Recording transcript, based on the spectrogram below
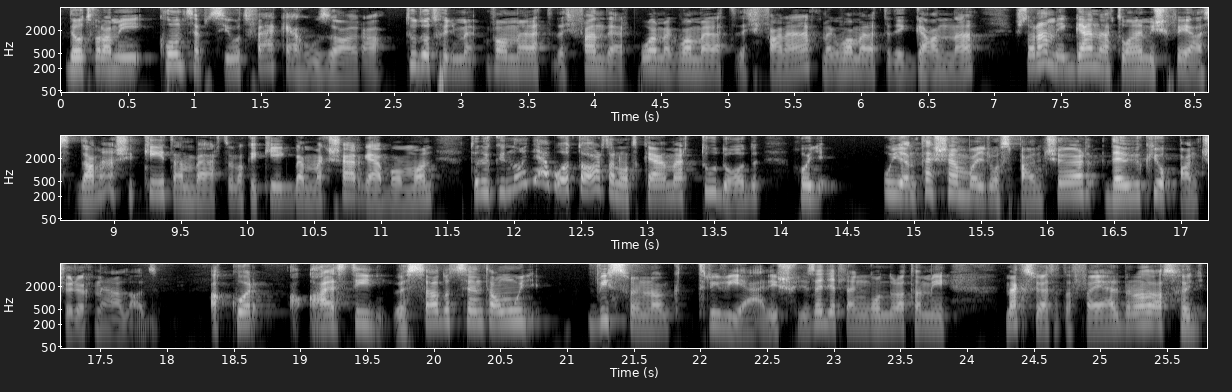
de ott valami koncepciót fel kell húzni arra. Tudod, hogy van melletted egy Thunderpool, meg van melletted egy Fanát, meg van melletted egy Ganna, és talán még Gannától nem is félsz, de a másik két embertől, aki kékben meg sárgában van, tőlük nagyjából tartanod kell, mert tudod, hogy ugyan te sem vagy rossz puncher, de ők jobb puncherök nálad. Akkor, ha ezt így összeadod, szerintem amúgy viszonylag triviális, hogy az egyetlen gondolat, ami megszületett a fejedben, az az, hogy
